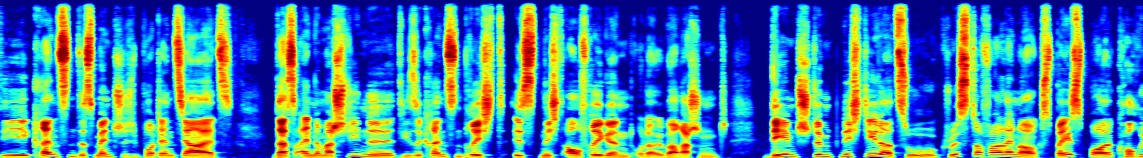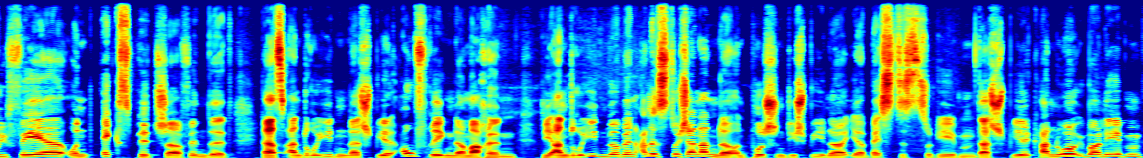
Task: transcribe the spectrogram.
die Grenzen des menschlichen Potenzials. Dass eine Maschine diese Grenzen bricht, ist nicht aufregend oder überraschend. Dem stimmt nicht jeder zu. Christopher Lennox, Baseball-Koryphäe und Ex-Pitcher findet, dass Androiden das Spiel aufregender machen. Die Androiden wirbeln alles durcheinander und pushen die Spieler, ihr Bestes zu geben. Das Spiel kann nur überleben,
